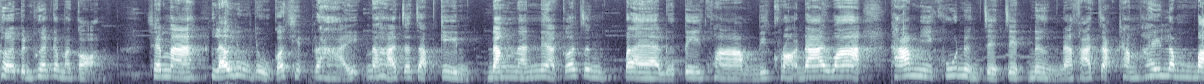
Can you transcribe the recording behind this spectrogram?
เคยเป็นเพื่อนกันมาก่อนใช่ไหมแล้วอยู่ๆก็คิดร้ายนะคะจะจับกิน ดังนั้นเนี่ยก็จึงแปลหรือตีความวิเคราะห์ได้ว่า ถ้ามีคู่ 1771 นะคะ จะทำให้ลำบ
